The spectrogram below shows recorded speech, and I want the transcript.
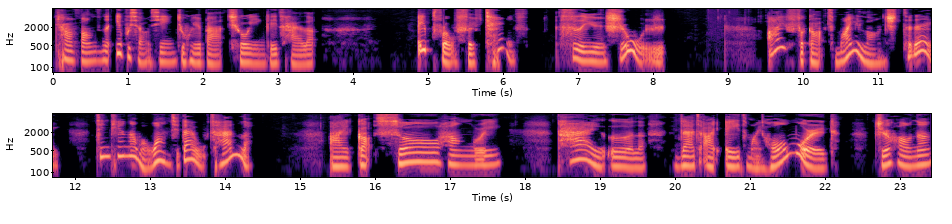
跳房子呢，一不小心就会把蚯蚓给踩了。April fifteenth， 四月十五日。I forgot my lunch today。今天呢，我忘记带午餐了。 I got so hungry，太饿了，that I ate my homework，只好呢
